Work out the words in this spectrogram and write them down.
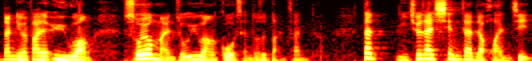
但你会发现，欲望所有满足欲望的过程都是短暂的。但你就在现在的环境，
